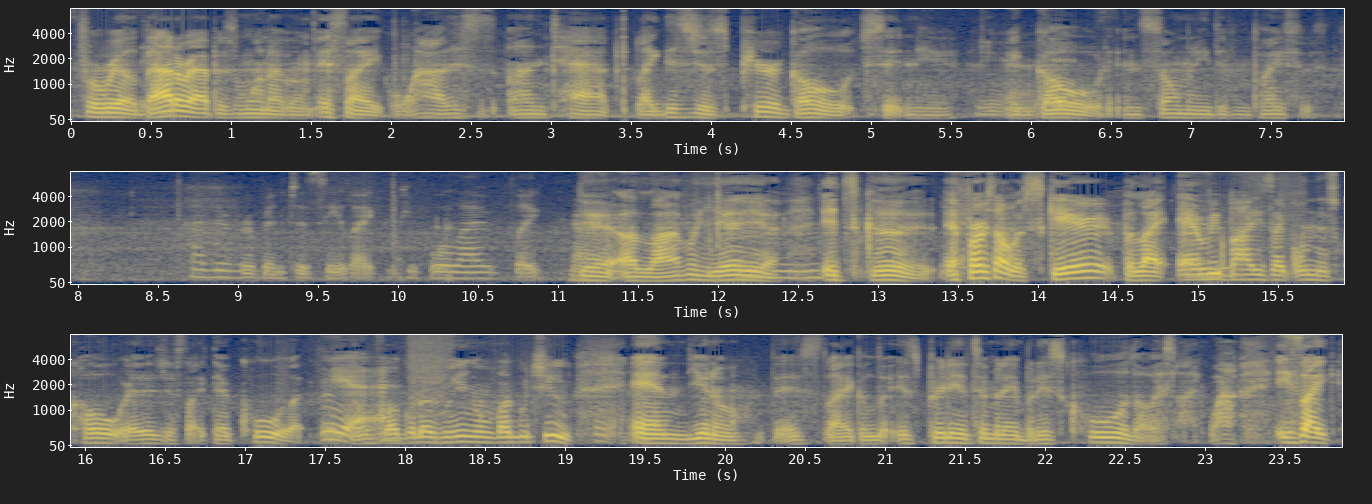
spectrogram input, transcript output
For real, battle rap is one of them. It's like, wow, this is untapped. Like this is just pure gold sitting here, Yeah, and gold in so many different places. Have you ever been to see like people live like? Yeah, a live one. Yeah, yeah, Mhm. it's good. Yeah. At first, I was scared, but like everybody's like on this code where they're just like they're cool. Like, Yeah. don't fuck with us, we ain't gonna fuck with you. Yeah. And you know, it's like it's pretty intimidating, but it's cool though. It's like wow, it's like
